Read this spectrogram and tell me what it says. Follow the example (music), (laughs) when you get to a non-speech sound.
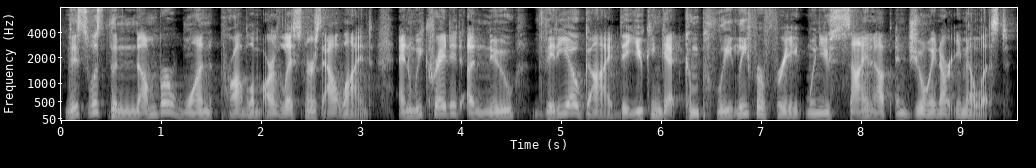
This was the number one problem our listeners outlined, and we created a new video guide that you can get completely for free when you sign up and join our email list.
